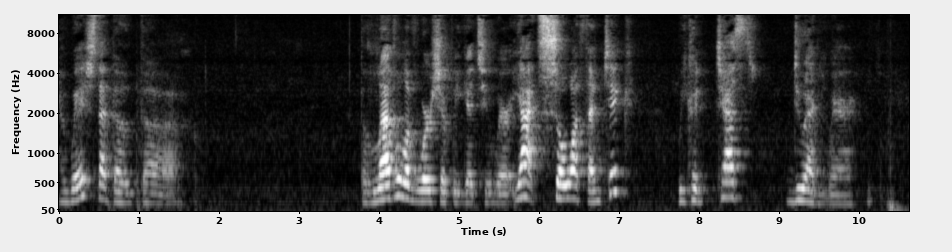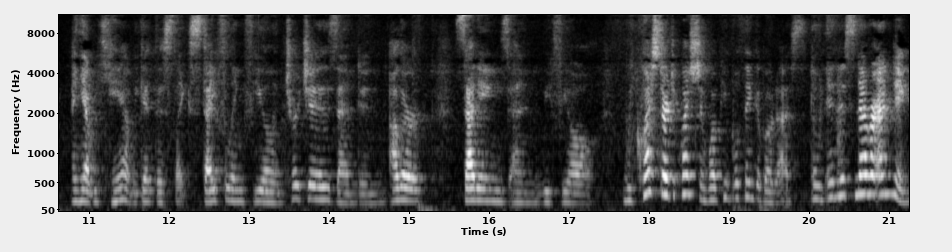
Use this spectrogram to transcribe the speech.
I wish that the the the level of worship we get to where yeah, it's so authentic, we could just do anywhere. And yet we can't. We get this like stifling feel in churches and in other settings and we feel we start to question what people think about us. And, and it's never ending.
